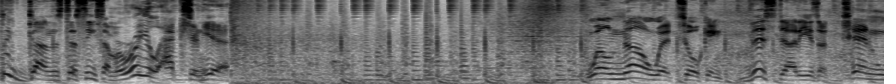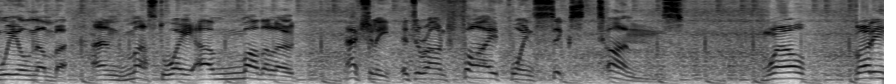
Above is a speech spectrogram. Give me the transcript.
big guns to see some real action here. Well, now we're talking. This daddy is a 10 wheel number and must weigh a motherload. Actually, it's around 5.6 tons. Well, buddy,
